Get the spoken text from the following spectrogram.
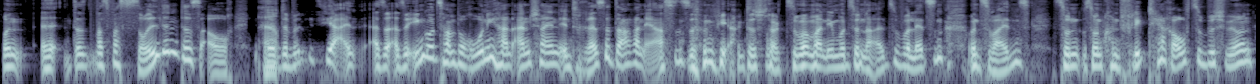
Und äh, das, was, was soll denn das auch? Ja. Da, da, wird jetzt hier ein, also, also Ingo Zamperoni hat anscheinend Interesse daran, erstens irgendwie Agnes Strack-Zimmermann emotional zu verletzen und zweitens so, so einen Konflikt heraufzubeschwören,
